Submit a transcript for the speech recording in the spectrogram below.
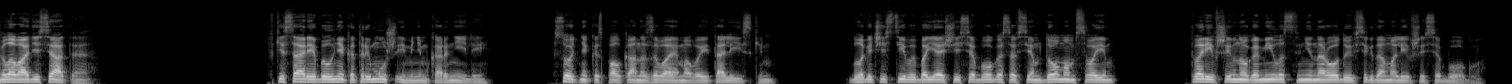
Глава 10. В Кесарии был некоторый муж именем Корнилий, сотник из полка, называемого Италийским, благочестивый, боящийся Бога со всем домом своим, творивший много милостыни народу и всегда молившийся Богу.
